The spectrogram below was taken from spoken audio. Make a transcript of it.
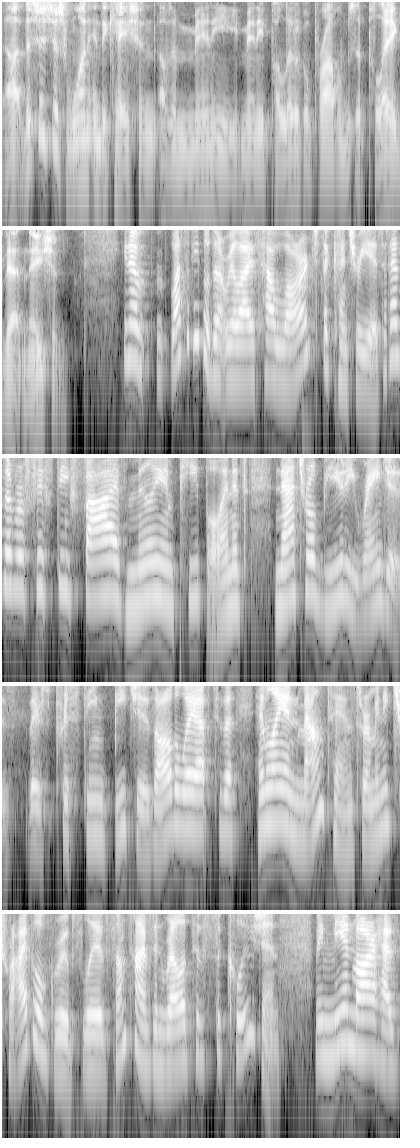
Uh, this is just one indication of the many, many political problems that plague that nation. You know, lots of people don't realize how large the country is. It has over 55 million people, and its natural beauty ranges. There's pristine beaches all the way up to the Himalayan mountains, where many tribal groups live, sometimes in relative seclusion. I mean, Myanmar has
